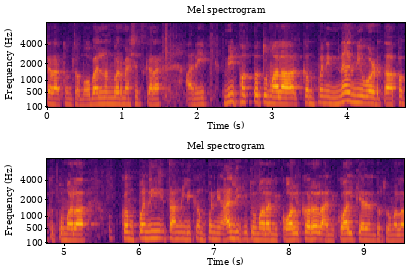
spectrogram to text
करा तुमचा मोबाईल नंबर मॅसेज करा. आणि मी फक्त तुम्हाला कंपनी न निवडता फक्त तुम्हाला कंपनी चांगली कंपनी आली की तुम्हाला मी कॉल करल आणि कॉल केल्यानंतर तुम्हाला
